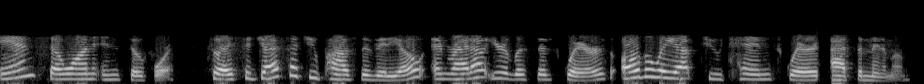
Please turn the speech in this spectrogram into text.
and so on and so forth. So I suggest that you pause the video and write out your list of squares all the way up to 10 squares at the minimum.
